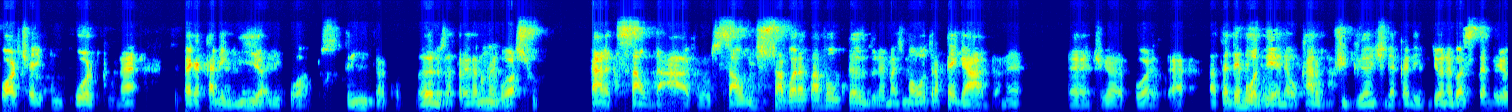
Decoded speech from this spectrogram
forte aí com o corpo, né? Você pega academia ali, porra, uns 30 anos atrás era um negócio, cara, saudável, saúde, isso agora tá voltando, né? Mas uma outra pegada, né? É, é, até demodê, né? O cara gigante da academia, o negócio até meio,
